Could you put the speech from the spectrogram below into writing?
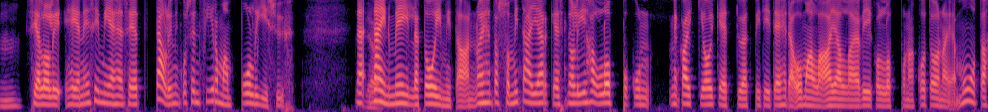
Mm. Siellä oli heidän esimiehensä, että tämä oli niinku sen firman poliisy. Nä, näin meillä toimitaan. No eihän tuossa ole mitään järkeä. Sitten ne oli ihan loppu, kun ne kaikki oikeat työt piti tehdä omalla ajalla ja viikonloppuna kotona ja muuta.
